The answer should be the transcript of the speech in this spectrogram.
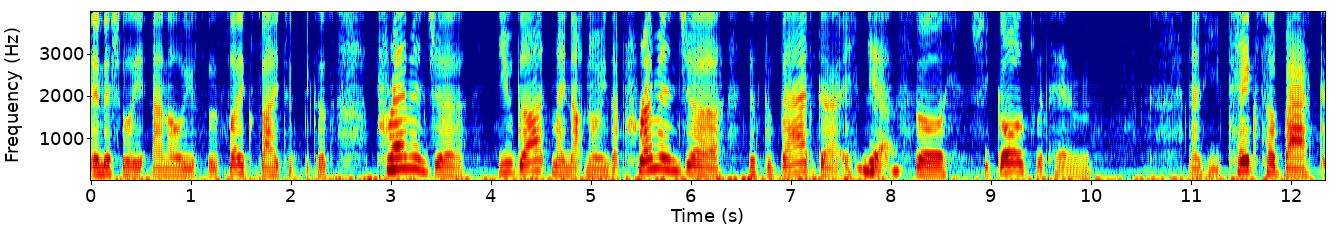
initially, Anneliese is so excited because Preminger, you got my not knowing that Preminger is the bad guy. Yeah. So she goes with him, and he takes her back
